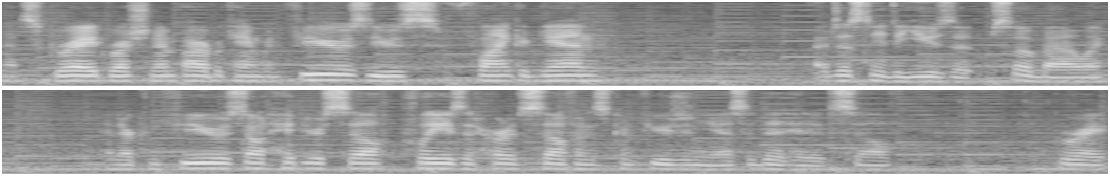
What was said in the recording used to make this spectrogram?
That's great. Russian Empire became confused. Use flank again. I just need to use it so badly. And they're confused. Don't hit yourself, please. It hurt itself in its confusion. Yes, it did hit itself. Great.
